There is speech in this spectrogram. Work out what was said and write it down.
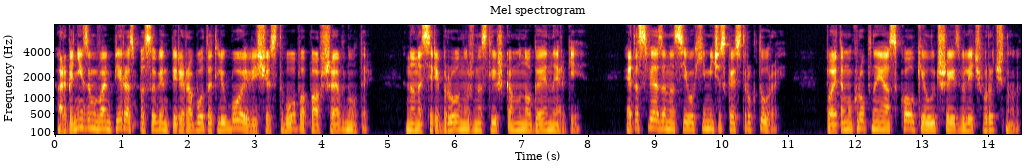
Организм вампира способен переработать любое вещество, попавшее внутрь, но на серебро нужно слишком много энергии. Это связано с его химической структурой, поэтому крупные осколки лучше извлечь вручную.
